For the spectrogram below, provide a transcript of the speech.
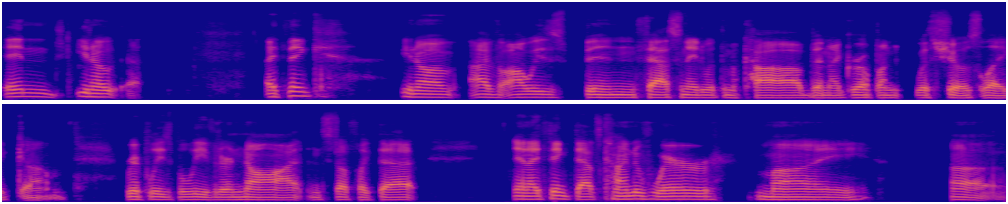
And you know i think you know, I've always been fascinated with the macabre, and I grew up on with shows like um, Ripley's Believe It or Not and stuff like that. And I think that's kind of where my uh,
